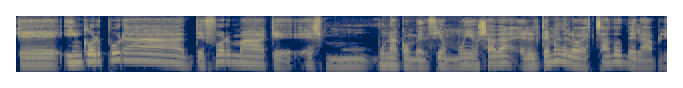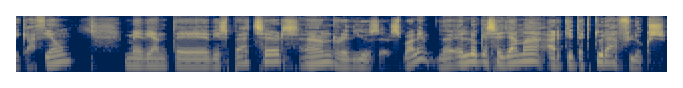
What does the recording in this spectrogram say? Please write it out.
incorpora de forma que es una convención muy usada el tema de los estados de la aplicación mediante dispatchers and reducers, ¿vale? Es lo que se llama arquitectura Flux.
